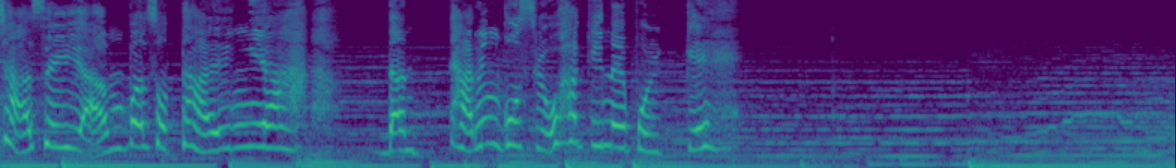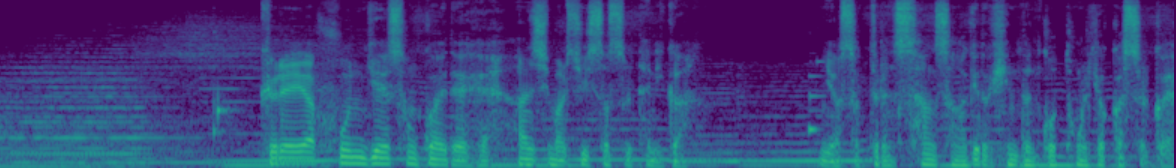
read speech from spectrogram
자세히 안 봐서 다행이야. 난 다른 곳을 확인해 볼게. 그래야 훈계의 성과에 대해 안심할 수 있었을 테니까. 녀석들은 상상하기도 힘든 고통을 겪었을 거야.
